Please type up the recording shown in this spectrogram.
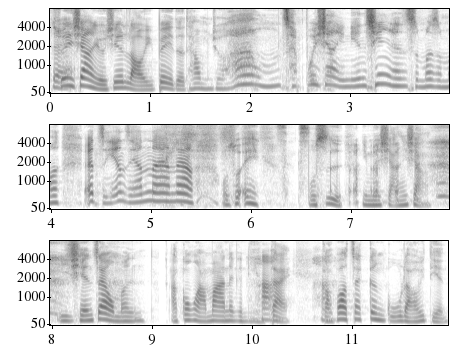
所以像有些老一辈的，他们就啊，我们才不会像你年轻人什么什么，哎，怎样怎样那样那样。我说，哎，不是，你们想一想，以前在我们阿公阿妈那个年代，搞不好再更古老一点，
